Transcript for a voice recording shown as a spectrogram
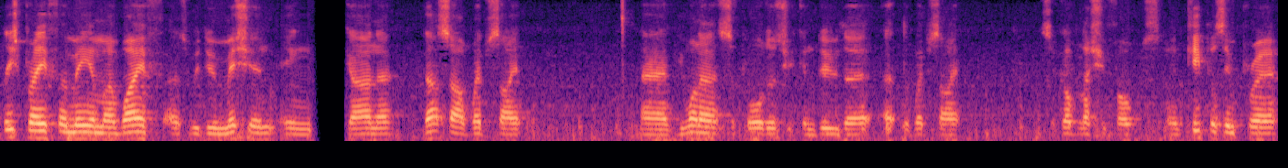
Please pray for me and my wife as we do mission in Ghana. That's our website. And if you want to support us, you can do that at the website. So God bless you, folks, and keep us in prayer.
